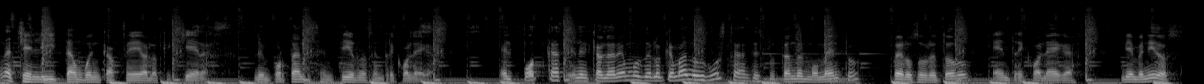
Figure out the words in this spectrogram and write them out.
una chelita, un buen café o lo que quieras. Lo importante es sentirnos entre colegas. El podcast en el que hablaremos de lo que más nos gusta, disfrutando el momento, pero sobre todo entre colegas. Bienvenidos.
